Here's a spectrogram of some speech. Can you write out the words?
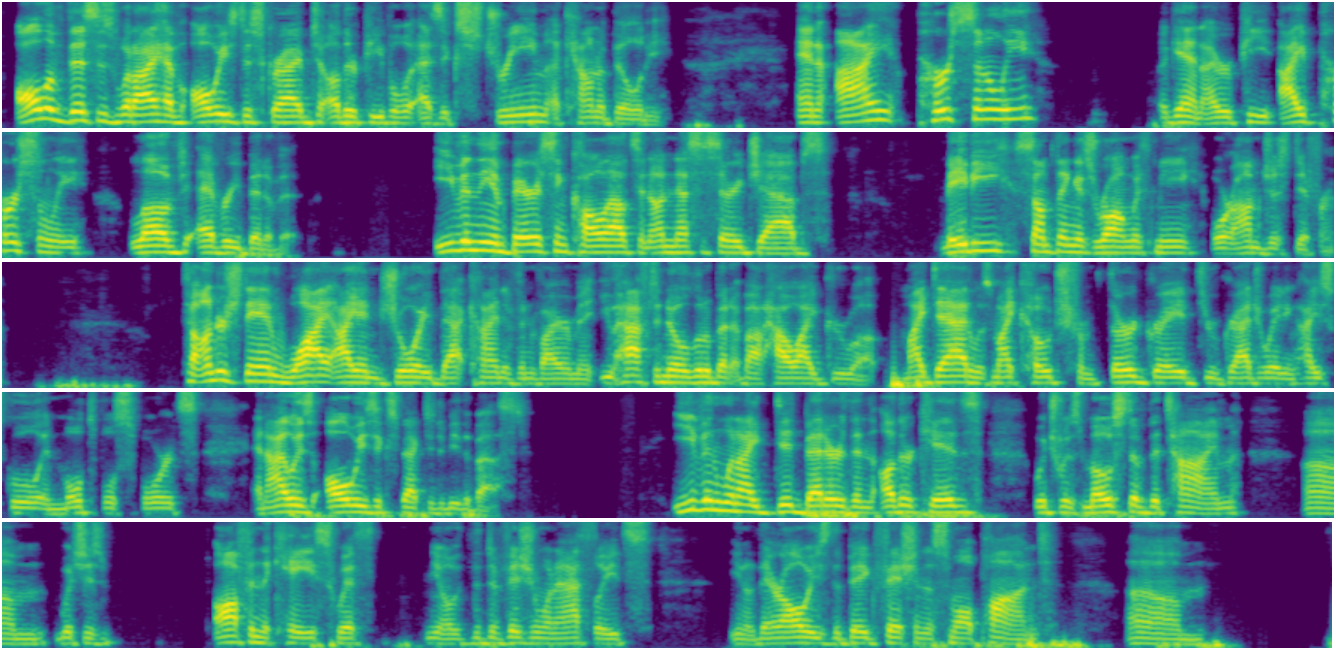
All of this is what I have always described to other people as extreme accountability. And I personally, again, I repeat, I personally loved every bit of it. Even the embarrassing callouts and unnecessary jabs. Maybe something is wrong with me or I'm just different. To understand why I enjoyed that kind of environment, you have to know a little bit about how I grew up. My dad was my coach from third grade through graduating high school in multiple sports, and I was always expected to be the best. Even when I did better than other kids, which was most of the time, um, which is often the case with you know the Division One athletes, you know they're always the big fish in the small pond. Um,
